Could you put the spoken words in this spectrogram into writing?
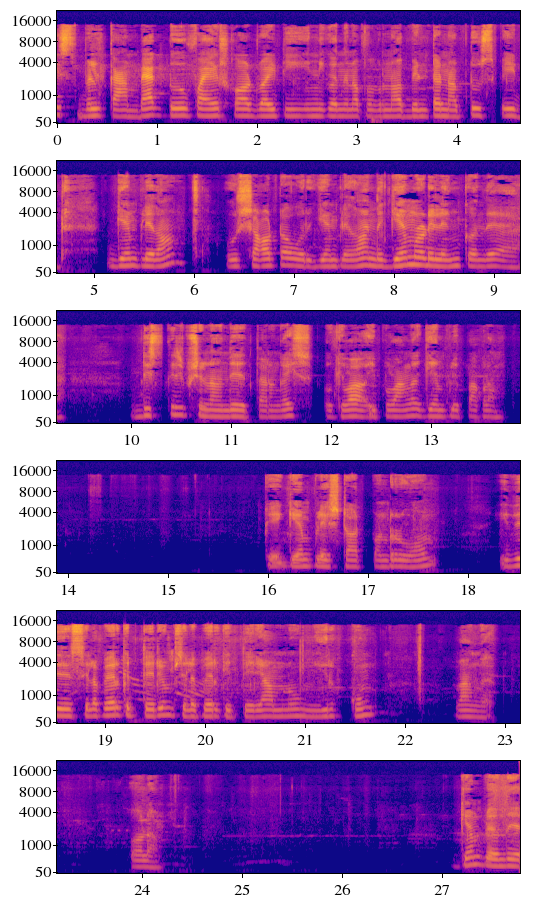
Guys welcome back to fire Scott வைட்டி இன்றைக்கி வந்து என்ன பார்க்குறோம்னா பென்டன் up to speed game play தான். ஒரு ஷார்ட்டாக ஒரு கேம் ப்ளே தான். இந்த கேமோட லிங்க் வந்து டிஸ்கிரிப்ஷனில் வந்து தரேன் கைஸ் ஓகேவா இப்போ வாங்க கேம் ப்ளே பார்க்கலாம். ஓகே கேம் ப்ளே ஸ்டார்ட் பண்ணுறோம் இது சில பேருக்கு தெரியும் சில பேருக்கு தெரியாமலும் இருக்கும். வாங்க போகலாம் கேம் ப்ளே வந்து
